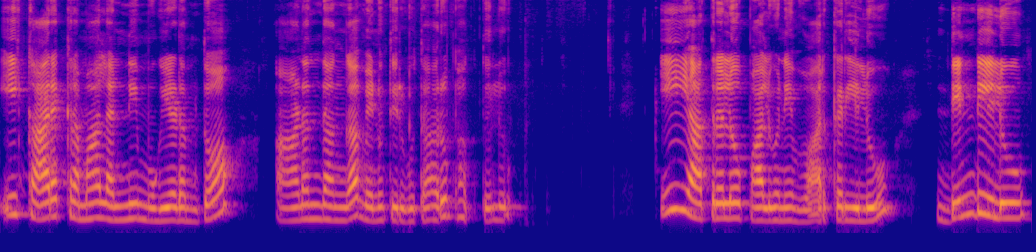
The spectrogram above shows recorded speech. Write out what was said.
ఈ కార్యక్రమాలన్నీ ముగియడంతో ఆనందంగా వెనుతిరుగుతారు భక్తులు. ఈ యాత్రలో పాల్గొనే వార్కరీలు డిండీలు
